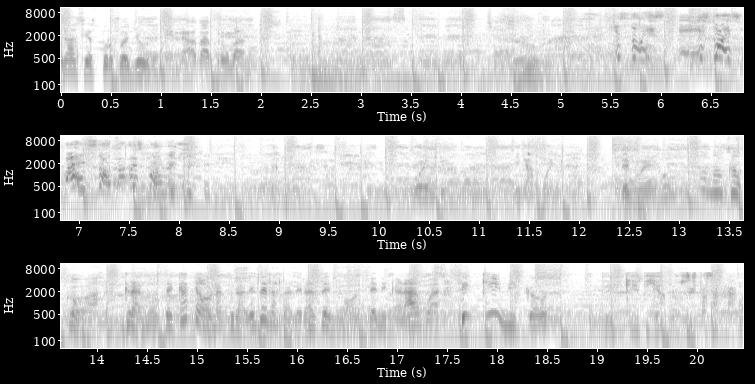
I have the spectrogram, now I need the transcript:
Gracias por su ayuda. De nada, Truman. Truman. Esto es, esto es falso, todo es por mí. Vuelve y da vuelta. De nuevo. Como cocoa, granos de cacao naturales de las laderas del monte Nicaragua, sin químicos. ¿De qué diablos estás hablando?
